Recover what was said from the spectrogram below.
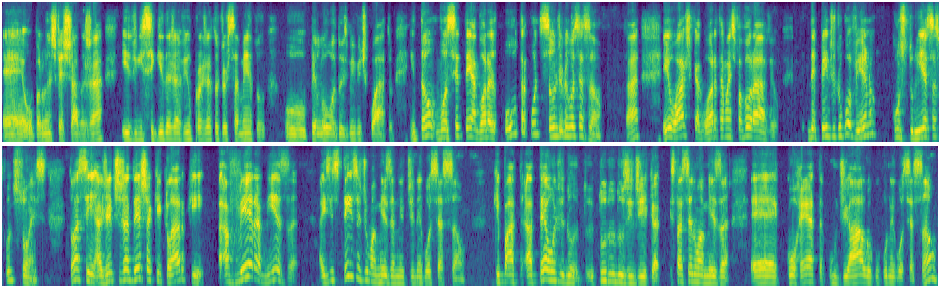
é, ou pelo menos fechada já, e em seguida já vi um projeto de orçamento, o PELOA 2024. Então, você tem agora outra condição de negociação. Tá? Eu acho que agora está mais favorável depende do governo construir essas condições. Então, assim, a gente já deixa aqui claro que haver a mesa, a existência de uma mesa de negociação, que até onde tudo nos indica está sendo uma mesa é, correta, com diálogo, com negociação,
